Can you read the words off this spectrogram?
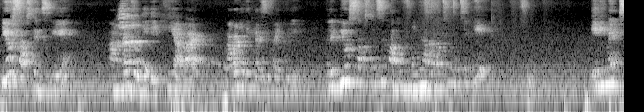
পিওর সাবস্টেন্সকে আমরা যদি দেখি আবার আবার যদি ক্লাসিফাই করি তাহলে পিওর সাবস্টেন্সের মাধ্যমে মধ্যে আমরা পাচ্ছি হচ্ছে কি এলিমেন্টস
